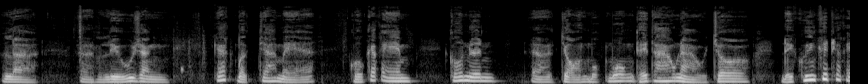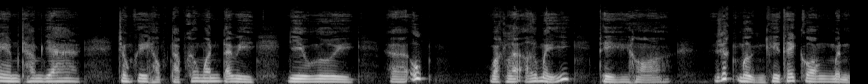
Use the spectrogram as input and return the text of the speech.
là à, liệu rằng các bậc cha mẹ của các em có nên à, chọn một môn thể thao nào cho để khuyến khích các em tham gia trong khi học tập không anh? Tại vì nhiều người à, Úc hoặc là ở Mỹ thì họ rất mừng khi thấy con mình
